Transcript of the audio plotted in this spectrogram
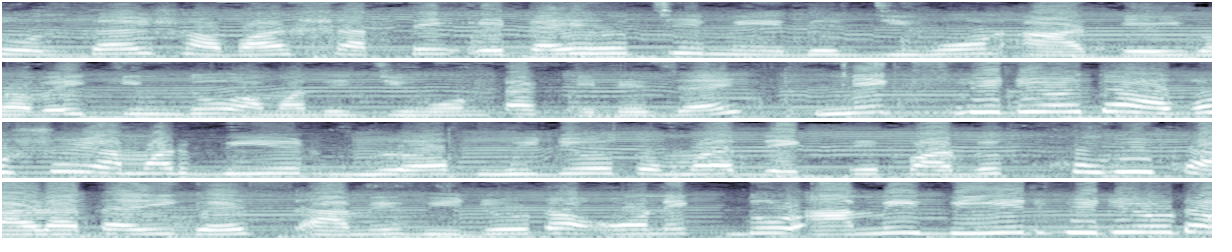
চলতে হয় সবার সাথে। এটাই হচ্ছে মেয়েদের জীবন, আর এইভাবেই কিন্তু আমাদের জীবনটা কেটে যায়। নেক্সট ভিডিওতে অবশ্যই আমার বিয়ের ব্লগ ভিডিও তোমরা দেখতে পারবে খুবই তাড়াতাড়ি গাইস আমি ভিডিওটা অনেক দূর আমি বিয়ের ভিডিওটা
